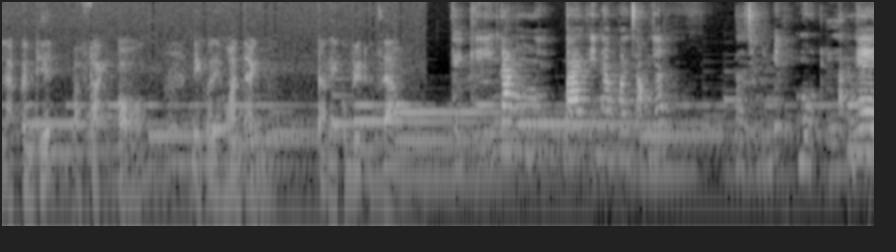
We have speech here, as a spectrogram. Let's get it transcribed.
là cần thiết và phải có? Để có thể hoàn thành được các cái công việc được giao. Cái kỹ năng ba kỹ năng quan trọng nhất. Là chúng ta biết một là lắng nghe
